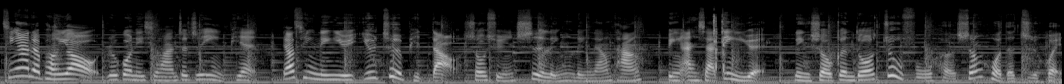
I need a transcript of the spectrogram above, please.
亲爱的朋友，如果你喜欢这支影片，邀请您于 YouTube 频道搜寻“士林林良堂”，并按下订阅，领受更多祝福和生活的智慧。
